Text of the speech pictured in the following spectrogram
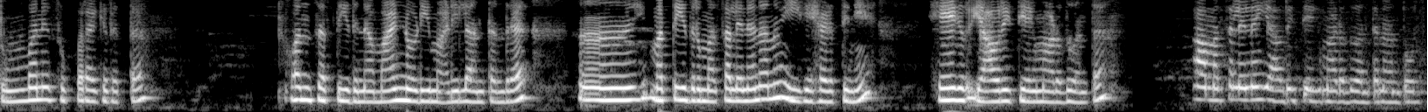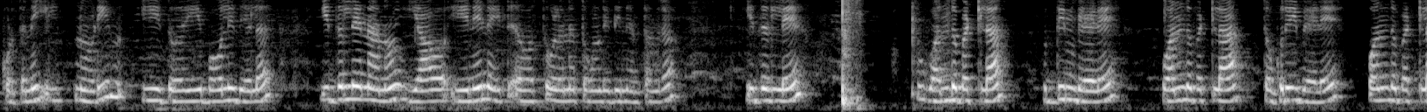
ತುಂಬಾ ಸೂಪರ್ ಆಗಿರುತ್ತೆ ಒಂದು ಸರ್ತಿ ಇದನ್ನು ಮಾಡಿ ನೋಡಿ, ಮಾಡಿಲ್ಲ ಅಂತಂದರೆ ಮತ್ತು ಇದ್ರ ಮಸಾಲೆನ ನಾನು ಈಗ ಹೇಳ್ತೀನಿ. ಹೇಗೆ ಯಾವ ರೀತಿಯಾಗಿ ಮಾಡೋದು ಅಂತ. ಆ ಮಸಾಲೆನ ಯಾವ ರೀತಿಯಾಗಿ ಮಾಡೋದು ಅಂತ ನಾನು ತೋರಿಸ್ಕೊಡ್ತೇನೆ. ಇಲ್ಲಿ ನೋಡಿ ಇದು ಈ ಬೌಲ್ ಇದೆಯಲ್ಲ ಇದರಲ್ಲೇ ನಾನು ಯಾವ, ಏನೇನು ಐಟ, ವಸ್ತುಗಳನ್ನು ತೊಗೊಂಡಿದ್ದೀನಿ ಅಂತಂದ್ರೆ, ಇದರಲ್ಲೇ ಒಂದು ಬಟ್ಲ, ಉದ್ದಿನಬೇಳೆ ಒಂದು ಬಟ್ಲ ತೊಗರಿಬೇಳೆ, ಒಂದು ಬಟ್ಲ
